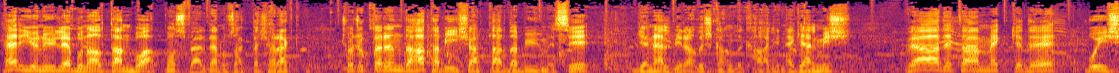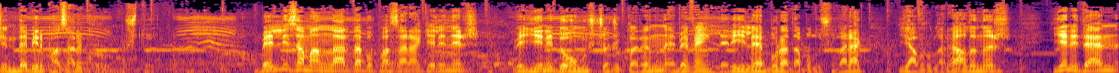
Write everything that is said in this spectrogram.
Her yönüyle bunaltan bu atmosferden uzaklaşarak çocukların daha tabii şartlarda büyümesi genel bir alışkanlık haline gelmiş ve adeta Mekke'de bu işinde bir pazarı kurulmuştu. Belli zamanlarda bu pazara gelinir ve yeni doğmuş çocukların ebeveynleriyle burada buluşularak yavruları alınır, yeniden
